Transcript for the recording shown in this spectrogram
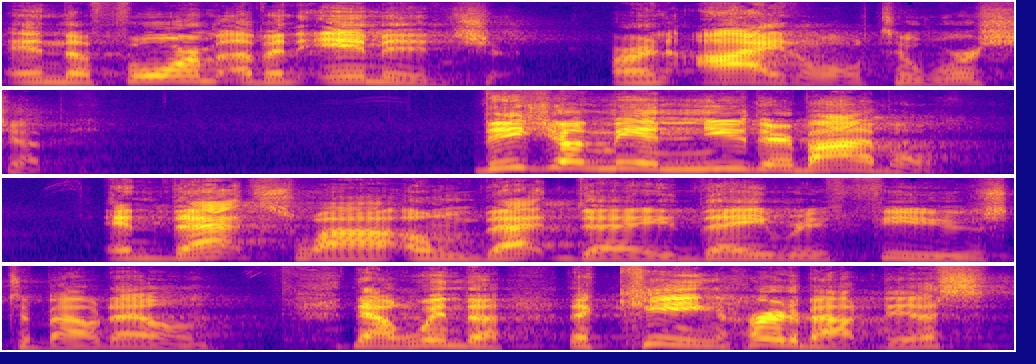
in the form of an image or an idol to worship. These young men knew their Bible, and that's why on that day they refused to bow down. Now, when the, the king heard about this,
